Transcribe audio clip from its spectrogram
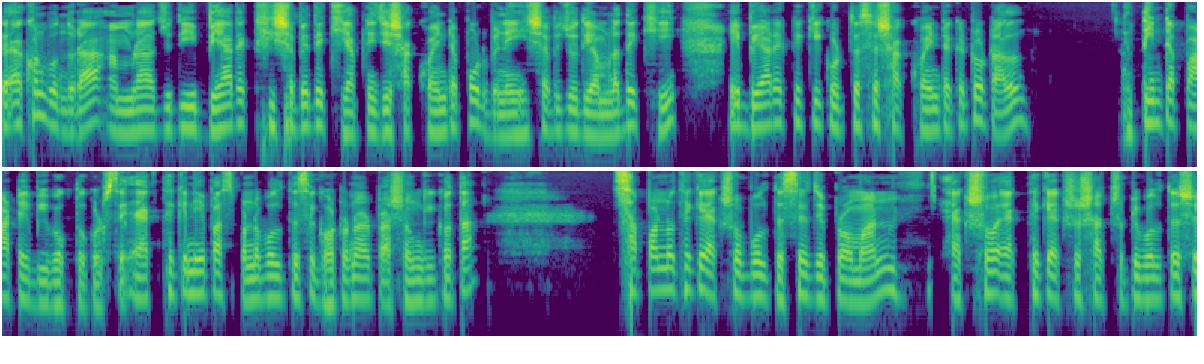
তো এখন বন্ধুরা, আমরা যদি বেয়ার অ্যাক্ট হিসেবে দেখি, আপনি যে সাক্ষ্য আইনটা পড়বেন, এই হিসাবে যদি আমরা দেখি, এই বেয়ার অ্যাক্টে কি করতেছে? সাক্ষ্য আইনটাকে টোটাল তিনটা পার্টে বিভক্ত করছে। এক থেকে নিয়ে পাঁচপান্ন বলতেছে ঘটনার প্রাসঙ্গিকতা ছাপ্পান্ন থেকে একশো বলতেছে যে প্রমাণ, একশো এক থেকে একশো সাতষট্টি বলতেছে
